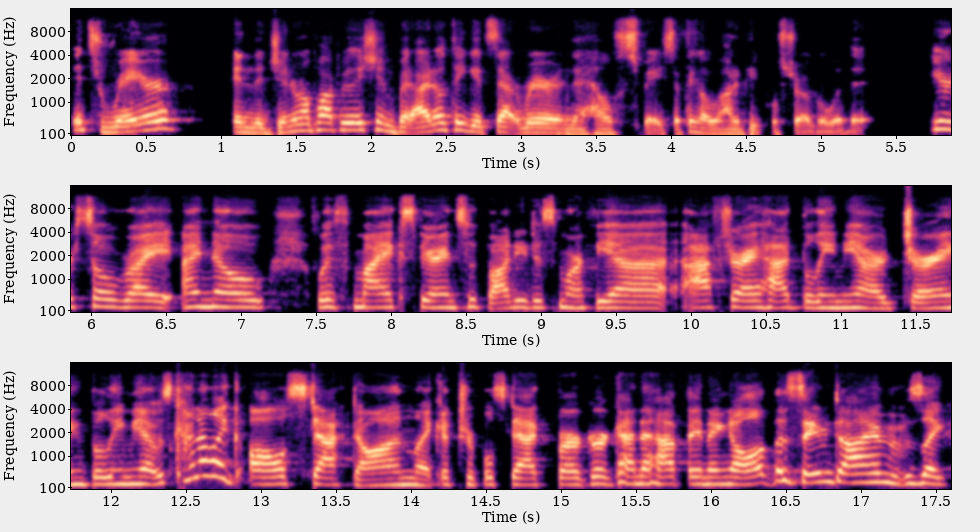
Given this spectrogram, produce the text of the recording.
it's rare in the general population, but I don't think it's that rare in the health space. I think a lot of people struggle with it. You're so right. I know with my experience with body dysmorphia, after I had bulimia or during bulimia, it was kind of like all stacked on, like a triple stack burger kind of happening all at the same time. It was like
